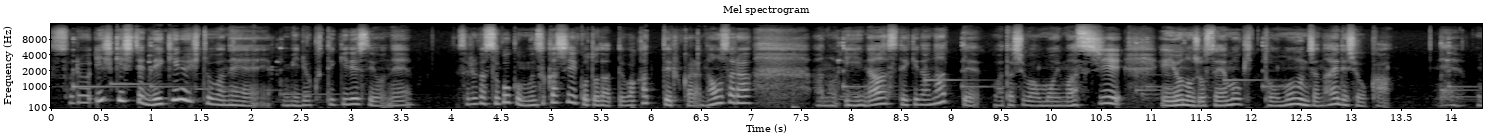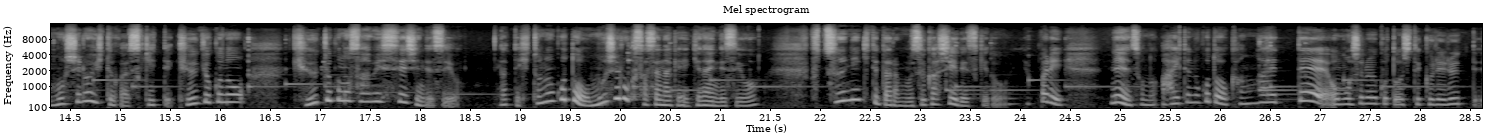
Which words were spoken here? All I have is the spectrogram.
それを意識してできる人はね魅力的ですよね。それがすごく難しいことだって分かってるからなおさらあのいいな素敵だなって私は思いますし世の女性もきっと思うんじゃないでしょうか。ね、面白い人が好きって究極の究極のサービス精神ですよ。だって人のことを面白くさせなきゃいけないんですよ。普通に生きてたら難しいですけどやっぱりねその相手のことを考えて面白いことをしてくれるって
